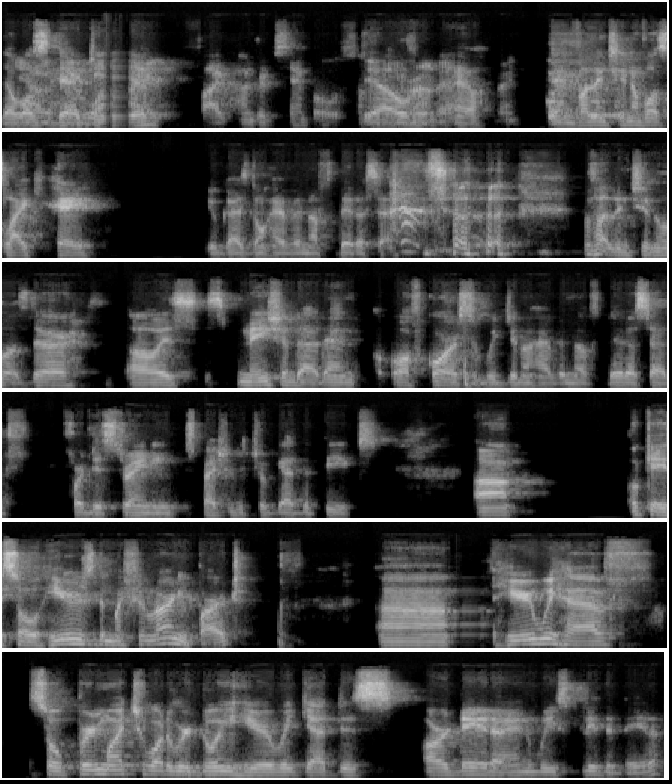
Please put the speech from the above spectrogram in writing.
that was we the idea like 500 samples. Yeah, over- that, yeah. right? and Valentina was like, "Hey, you guys don't have enough data set." so Valentina was there, always mentioned that, and of course, we didn't have enough data set for this training, especially to get the peaks. Uh, okay, so here's the machine learning part. Uh, here we have so pretty much what we're doing here. We get this our data and we split the data.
